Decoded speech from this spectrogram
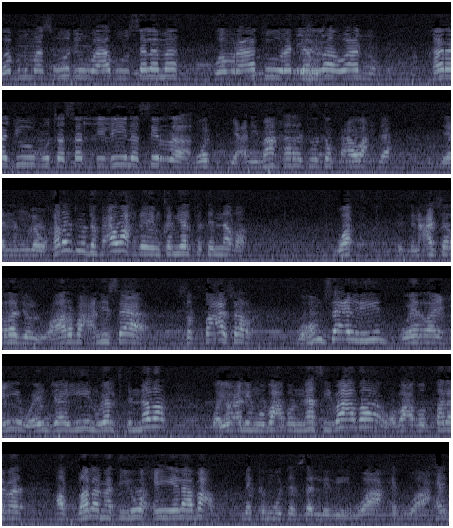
وابن مسعود وأبو سلمة وامرأته رضي الله عنهم. خرجوا متسللين سرا. يعني ما خرجوا دفعة واحدة لأنهم لو خرجوا دفعة واحدة يمكن يلفت النظر. وفد 12 رجل وأربع نساء 16 وهم سائرين وين رايحين وين جايين ويلفت النظر ويعلم بعض الناس بعضا وبعض الطلبة الظلمة يوحي إلى بعض. لكن متسللين. واحد واحد.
